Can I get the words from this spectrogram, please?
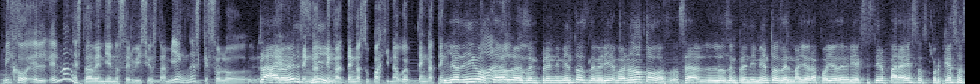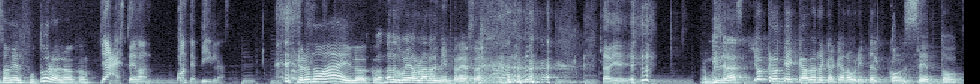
Mijo, el, el man está vendiendo servicios también, no es que solo claro, él tenga, sí. tenga, tenga, su página web, tenga, tenga. Yo digo, todos los emprendimientos deberían, bueno, no todos, o sea, los emprendimientos del mayor apoyo debería existir para esos, porque esos son el futuro, loco. Ya, Esteban, ponte pilas. Pero no hay, loco. No les voy a hablar de mi empresa. Está bien. Mientras, yo creo que cabe recalcar ahorita el concepto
